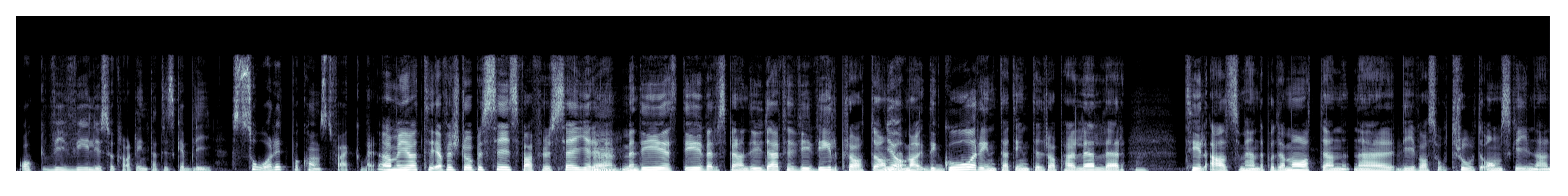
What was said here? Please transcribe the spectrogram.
och vi vill ju såklart inte att det ska bli sårigt på Konstfack. Ja, men jag, jag förstår precis varför du säger det, mm. men det är, det är väldigt spännande. Det är därför vi vill prata om ja. det. Man, det går inte att inte dra paralleller mm. Till allt som hände på Dramaten när vi var så otroligt omskrivna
